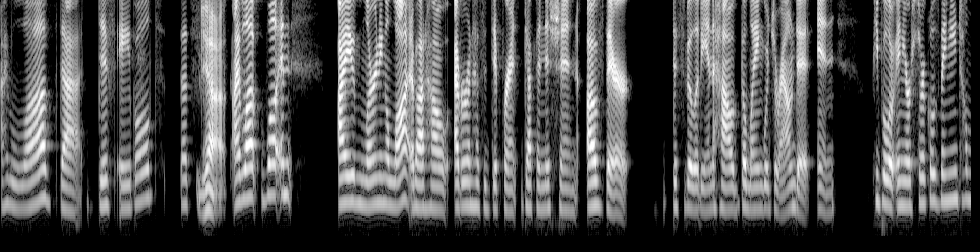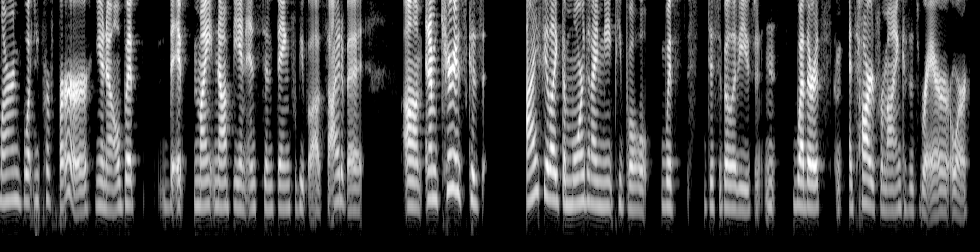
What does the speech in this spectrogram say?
I love that. Disabled. That's Yeah. I love well and I'm learning a lot about how everyone has a different definition of their disability and how the language around it and people are in your circles they need to learn what you prefer, you know, but it might not be an instant thing for people outside of it. Um and I'm curious cuz I feel like the more that I meet people with disabilities whether it's it's hard for mine cuz it's rare or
